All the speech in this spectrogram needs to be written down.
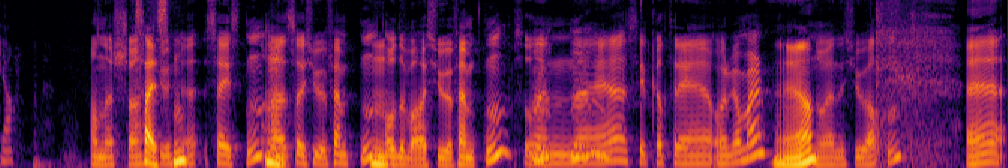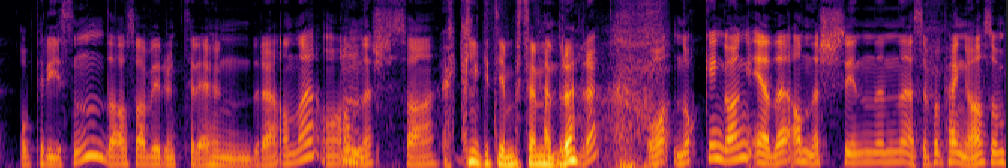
Ja. Anders sa 16. 2016, Mm. jeg sa 2015, Mm. og det var 2015, så den Mm, mm. er ca. tre år gammel. Ja. Nå er det 2018. Eh, og prisen, da sa vi rundt 300, Anne. Og mm. Anders sa Klinket til med 500. 500. Og nok en gang er det Anders sin nese for penger som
